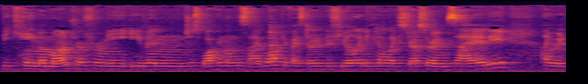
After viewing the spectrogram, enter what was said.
became a mantra for me. Even just walking on the sidewalk, if I started to feel any kind of like stress or anxiety, I would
